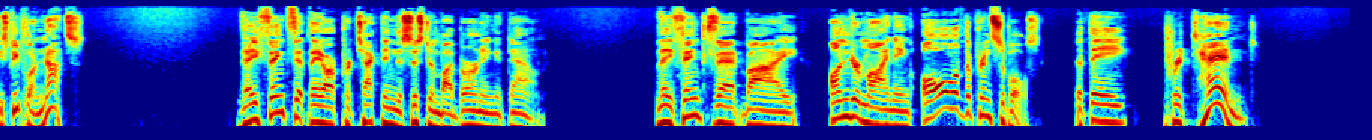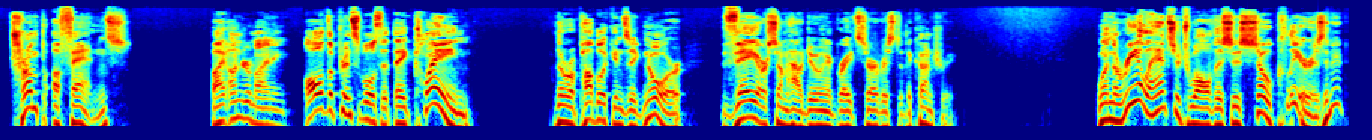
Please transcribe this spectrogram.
these people are nuts. They think that they are protecting the system by burning it down. They think that by undermining all of the principles that they pretend Trump offends by undermining all the principles that they claim the Republicans ignore, they are somehow doing a great service to the country. When the real answer to all this is so clear, isn't it?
